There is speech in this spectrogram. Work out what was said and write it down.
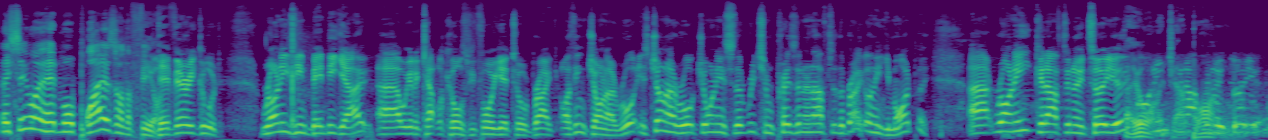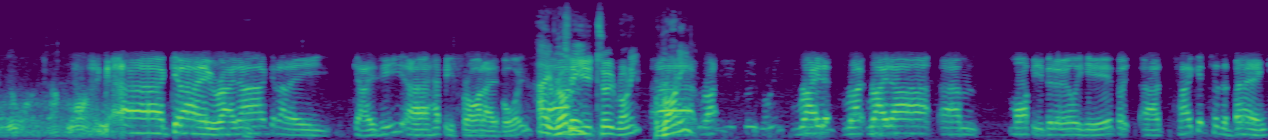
they seemed like they had more players on the field. They're very good. Ronnie's in Bendigo. Uh, we've got a couple of calls before we get to a break. I think John O'Rourke. Is John O'Rourke joining us, the Richmond president, after the break? I think he might be. Uh, Ronnie, good afternoon to you. They all want to jump on. Uh, g'day, Radar. G'day, Gazy. Uh, happy Friday, boys. Hey, To you too, Ronnie. Ronnie? Uh, Ra- Radar, Ra- Radar um, might be a bit early here, but uh, take it to the bank.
